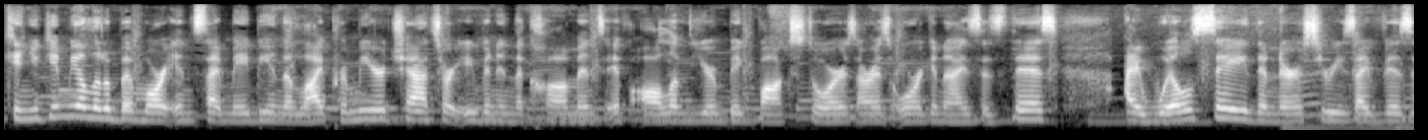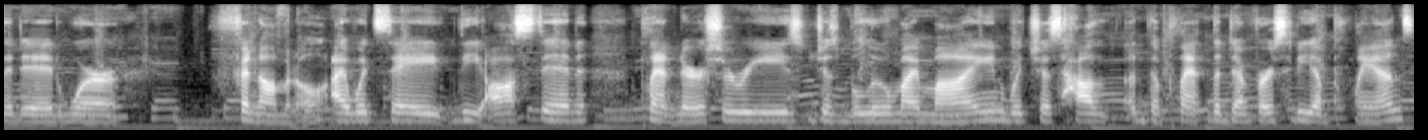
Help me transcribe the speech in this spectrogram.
can you give me a little bit more insight maybe in the live premiere chats or even in the comments if all of your big box stores are as organized as this? I will say the nurseries I visited were phenomenal. I would say the Austin plant nurseries just blew my mind with just how the plant, the diversity of plants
